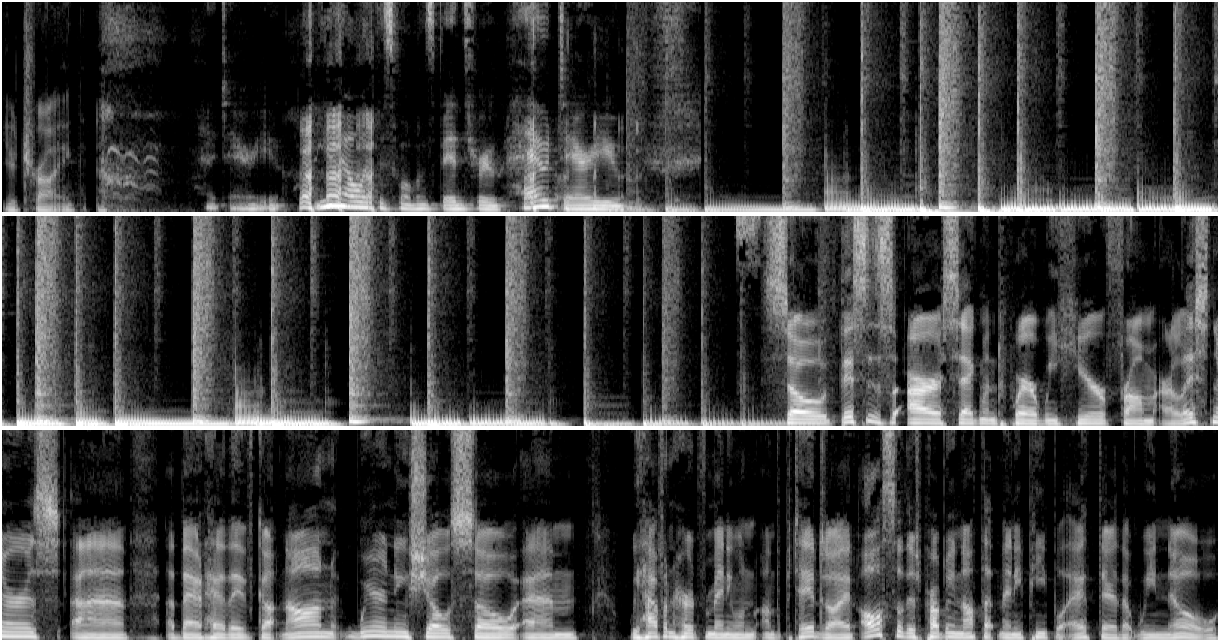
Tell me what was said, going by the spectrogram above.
you're trying. How dare you? You know what this woman's been through. How dare you? So this is our segment where we hear from our listeners uh, about how they've gotten on. We're a new show, so um, we haven't heard from anyone on the potato diet. Also, there's probably not that many people out there that we know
